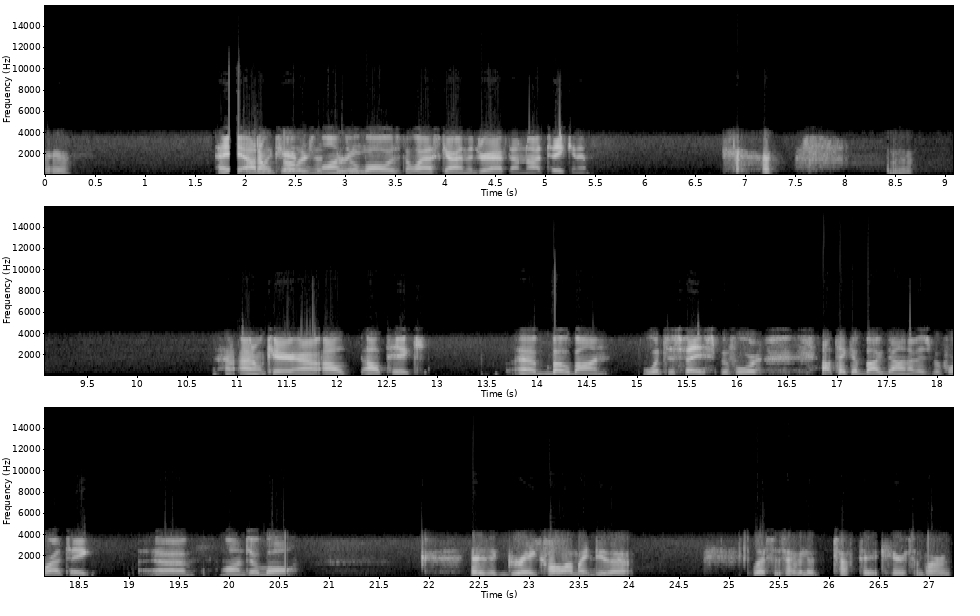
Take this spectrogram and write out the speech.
Yeah. Hey, I don't care if Lonzo Ball is the last guy in the draft. I'm not taking him. I, don't care. I'll I'll, I'll pick uh, Boban. What's his face before? I'll take a Bogdanovich before I take uh, Lonzo Ball. That is a great call. I might do that. Wes is having a tough pick. Harrison Barnes.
